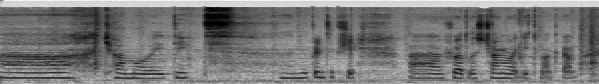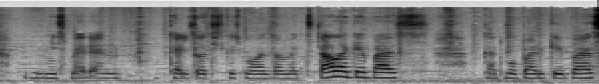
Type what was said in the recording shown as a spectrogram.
აა ჩამოვედით. ნუ პრინციპში აა შუა დღეს ჩამოვედით მაგრამ მის მერე მთელი დღე თითქოს მოვანდომეთ დაალაგებას გადმობარგებას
